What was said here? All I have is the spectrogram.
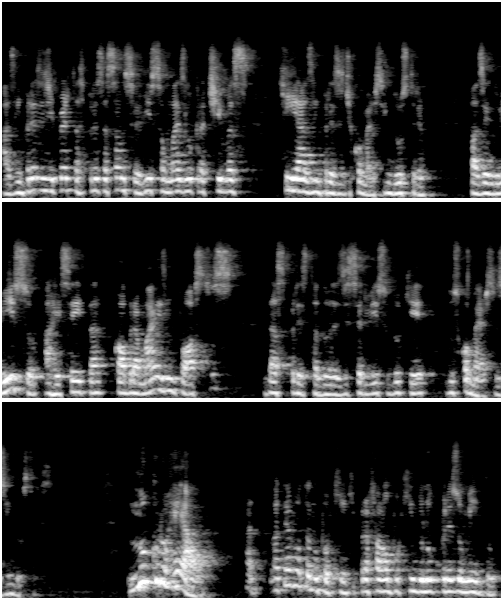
as empresas de prestação de serviço são mais lucrativas que as empresas de comércio e indústria. Fazendo isso, a Receita cobra mais impostos das prestadoras de serviço do que dos comércios e indústrias. Lucro real. Até voltando um pouquinho aqui para falar um pouquinho do lucro presumido.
